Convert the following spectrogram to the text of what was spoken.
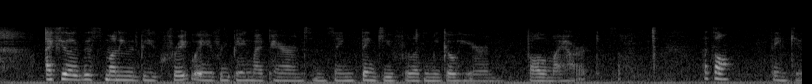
I feel like this money would be a great way of repaying my parents and saying thank you for letting me go here and follow my heart. So, that's all. Thank you.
